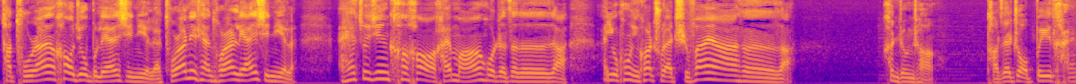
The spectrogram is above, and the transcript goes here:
她突然好久不联系你了，突然那天突然联系你了，哎，最近可好？还忙或者咋咋咋咋？哎，有空一块出来吃饭呀？咋咋咋咋？很正常，她在找备胎。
